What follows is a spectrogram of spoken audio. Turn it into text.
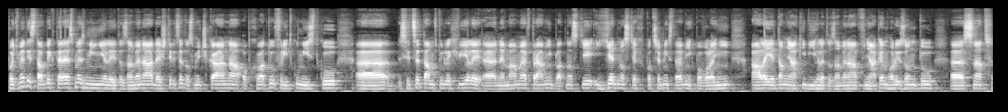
pojďme ty stavby, které jsme zmínili, to znamená D48 na obchvatu Frýdku místku, eh, sice tam v tuhle chvíli nemáme v právní platnosti jedno z těch potřebných stavebních povolení, ale je tam nějaký výhled, to znamená v nějakém horizontu snad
